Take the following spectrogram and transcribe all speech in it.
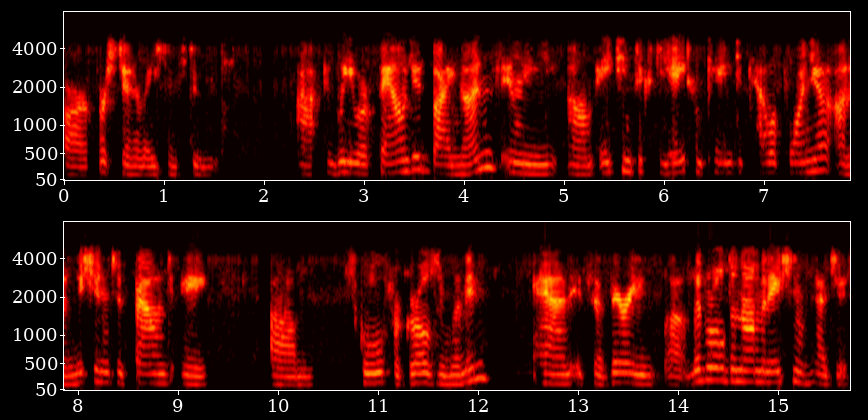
are first-generation students. Uh, we were founded by nuns in the um, 1868 who came to California on a mission to found a um, school for girls and women. And it's a very uh, liberal denomination. We had a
